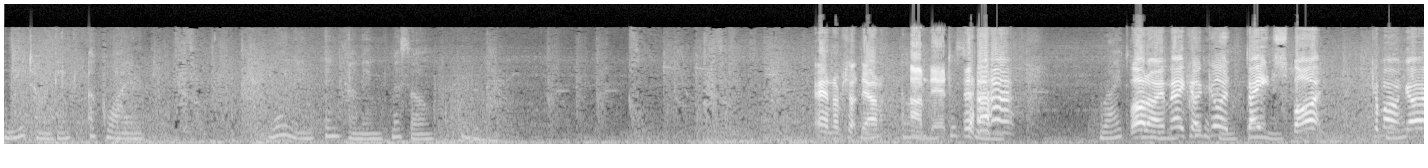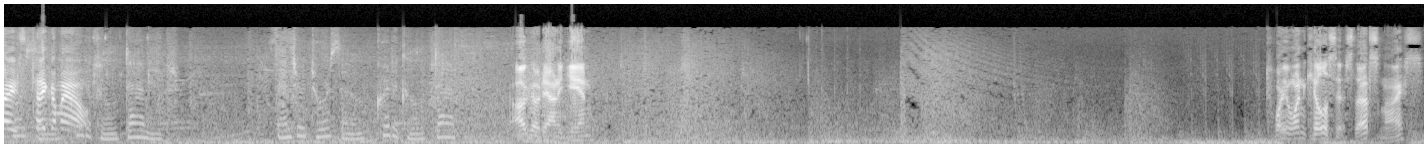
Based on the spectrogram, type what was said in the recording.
New target acquired. Warning incoming missile. And I'm shut down. I'm dead. Right. but I make a good bait spot. Come on, guys. Take them out. Critical damage. Center torso critical damage. I'll go down again. Twenty-one kill assists. That's nice.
